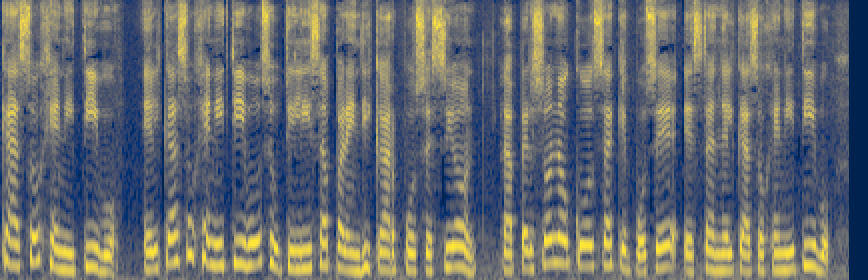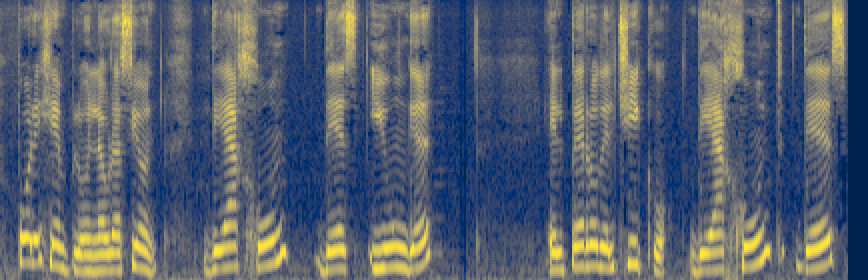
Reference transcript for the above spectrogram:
Caso genitivo. El caso genitivo se utiliza para indicar posesión. La persona o cosa que posee está en el caso genitivo. Por ejemplo, en la oración Der Hund des Junge, el perro del chico. Der Hund des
